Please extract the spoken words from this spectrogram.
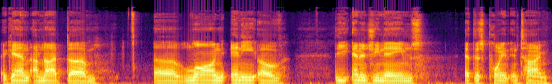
Again, I'm not um, uh, long any of the energy names at this point in time.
